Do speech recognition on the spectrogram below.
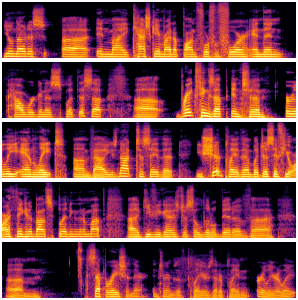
you'll notice uh, in my cash game right up on 4 for 4 and then how we're going to split this up, uh, break things up into early and late um, values. Not to say that you should play them, but just if you are thinking about splitting them up, uh, give you guys just a little bit of uh, um, separation there in terms of players that are playing early or late.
